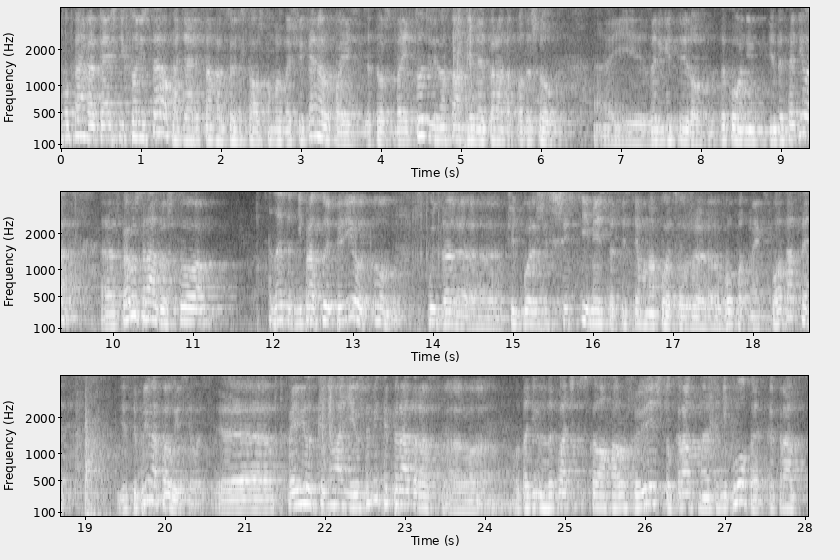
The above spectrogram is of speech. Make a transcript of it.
Ну, камер, конечно, никто не ставил, хотя Александр сегодня сказал, что можно еще и камеру повесить, для того, чтобы смотреть, тот ли на самом деле оператор подошел Э, и зарегистрировался. До такого не, не доходило. Э, скажу сразу, что за этот непростой период, ну, пусть даже э, чуть больше 6 месяцев система находится уже в опытной эксплуатации, дисциплина повысилась. Э, появилось понимание и у самих операторов. Э, вот один из докладчиков сказал хорошую вещь, что красное это неплохо, это как раз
